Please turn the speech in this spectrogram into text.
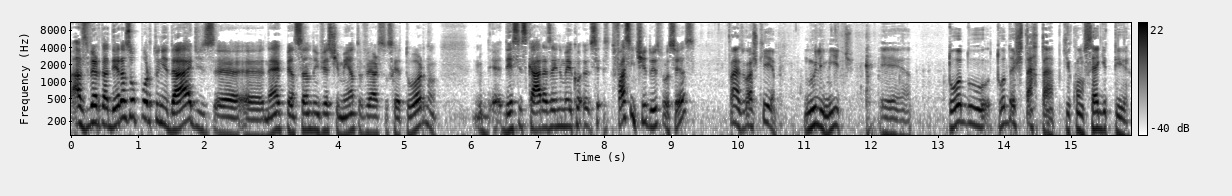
as verdadeiras oportunidades, é, é, né, pensando investimento versus retorno, desses caras aí no meio. Faz sentido isso para vocês? Faz, eu acho que no limite, é, todo, toda startup que consegue ter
